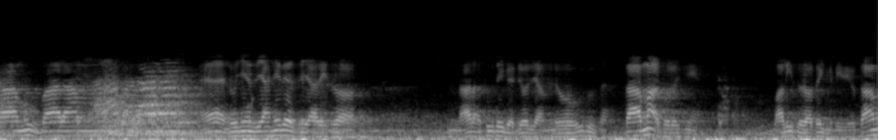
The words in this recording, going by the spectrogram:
ကာမှုပါရံအဲလိုခြင်းစရာနှိမ့်သက်စရာတွေဆိုတော့ဒါတော့အထူးသိပဲပြောကြမလို့ဥဒုသာကာမဆိုလို့ရှိရင် ပါဠိဆိုတော့သိမသိဘူးကာမ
